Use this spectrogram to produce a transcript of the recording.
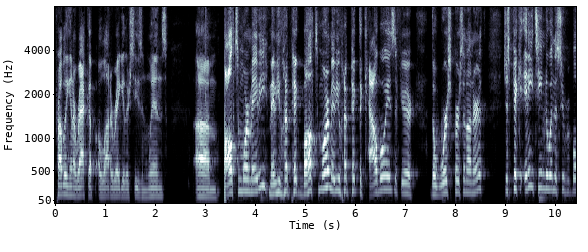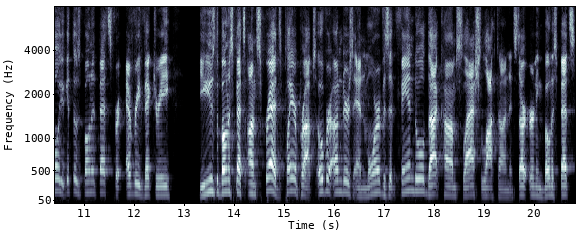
probably going to rack up a lot of regular season wins. Um, Baltimore, maybe. Maybe you want to pick Baltimore. Maybe you want to pick the Cowboys if you're the worst person on earth. Just pick any team to win the Super Bowl. You get those bonus bets for every victory. You use the bonus bets on spreads, player props, over unders, and more. Visit fanduel.com slash locked on and start earning bonus bets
